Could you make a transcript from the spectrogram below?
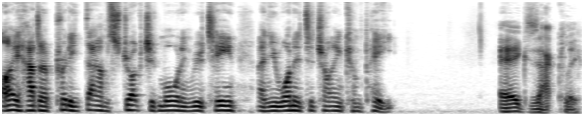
I had a pretty damn structured morning routine and you wanted to try and compete. Exactly.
